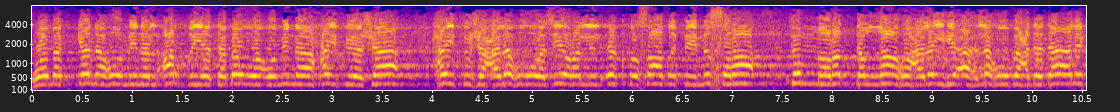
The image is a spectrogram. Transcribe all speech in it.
ومكنه من الأرض يتبوأ منها حيث يشاء حيث جعله وزيرا للإقتصاد في مصر ثم رد الله عليه أهله بعد ذلك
